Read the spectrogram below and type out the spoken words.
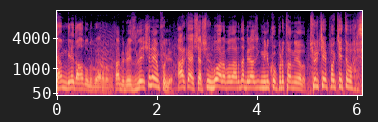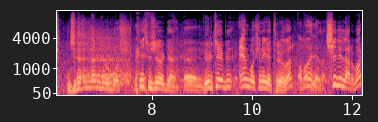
den bile daha dolu bir araba bu. Tabii Resolution en fullü. Arkadaşlar şimdi bu arabalarda birazcık Mini Cooper'ı tanıyalım. Türkiye paketi var. Cehennem gibi boş. Hiçbir şey yok yani. Evet. Ülkeye bir en boşunu getiriyorlar. Ama öyle zaten. Çililer var.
